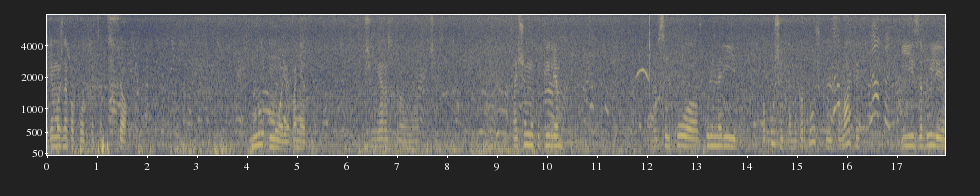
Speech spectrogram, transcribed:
Где можно пофоткаться. Все. Ну, море, понятно. В общем, я расстроена, если честно. А еще мы купили в сельпо в кулинарии покушать там и картошку, и салаты. И забыли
